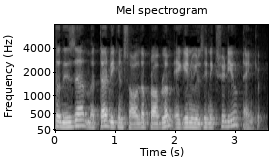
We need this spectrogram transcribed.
So this is a method we can solve the problem. Again we will see next video. Thank you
